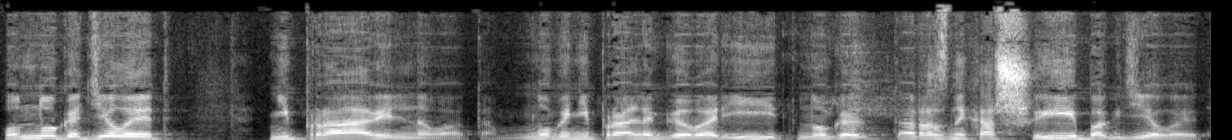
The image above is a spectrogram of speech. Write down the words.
Он много делает неправильного, там, много неправильно говорит, много разных ошибок делает.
